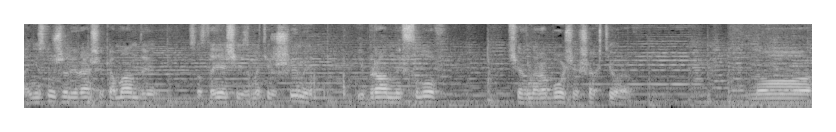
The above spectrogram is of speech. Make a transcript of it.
они слушали раньше команды, состоящие из матершины и бранных слов чернорабочих шахтеров. Но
